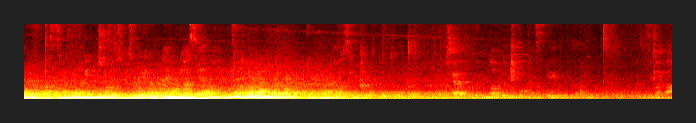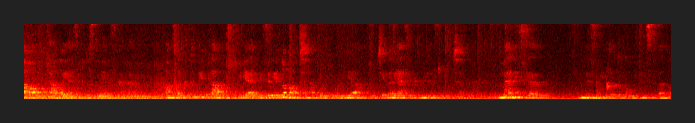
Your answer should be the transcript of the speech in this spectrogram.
polifonost se mi zdi na nek način zelo skonstruirana. Ne? Jaz je Če podobno polifonosti, recimo imamo samo jezik Dostojevskega. Ampak tudi tam je izredno močna polifonija, pri čemer jezik ni različen. Meni se ne zdi to tako bistveno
